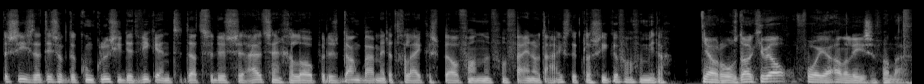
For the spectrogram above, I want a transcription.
Precies, dat is ook de conclusie dit weekend. Dat ze dus uit zijn gelopen. Dus dankbaar met het gelijke spel van, van Feyenoord Ajax, de klassieke van vanmiddag. Ja, Rols, dankjewel voor je analyse vandaag.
